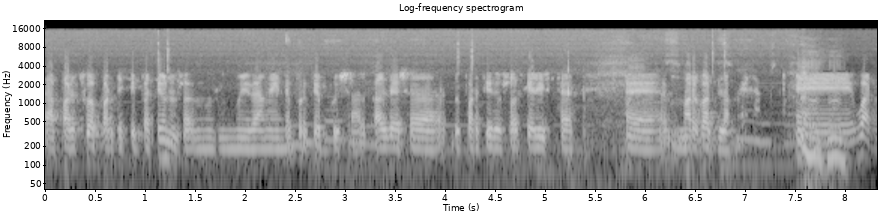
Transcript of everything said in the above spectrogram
a par súa participación non sabemos moi ben ainda porque pois, pues, a alcaldesa do Partido Socialista eh, Margot Lamela. Eh, bueno,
